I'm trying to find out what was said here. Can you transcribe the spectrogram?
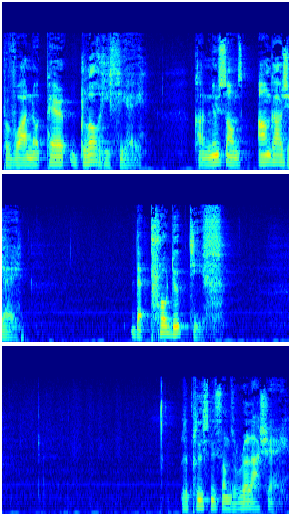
pour voir notre Père glorifié, quand nous sommes engagés d'être productifs, le plus nous sommes relâchés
